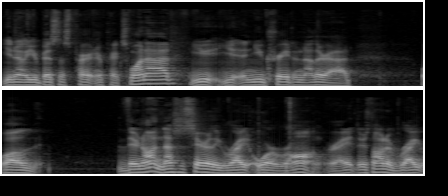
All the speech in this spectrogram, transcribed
you know your business partner picks one ad, you, you and you create another ad. Well, they're not necessarily right or wrong, right? There's not a right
